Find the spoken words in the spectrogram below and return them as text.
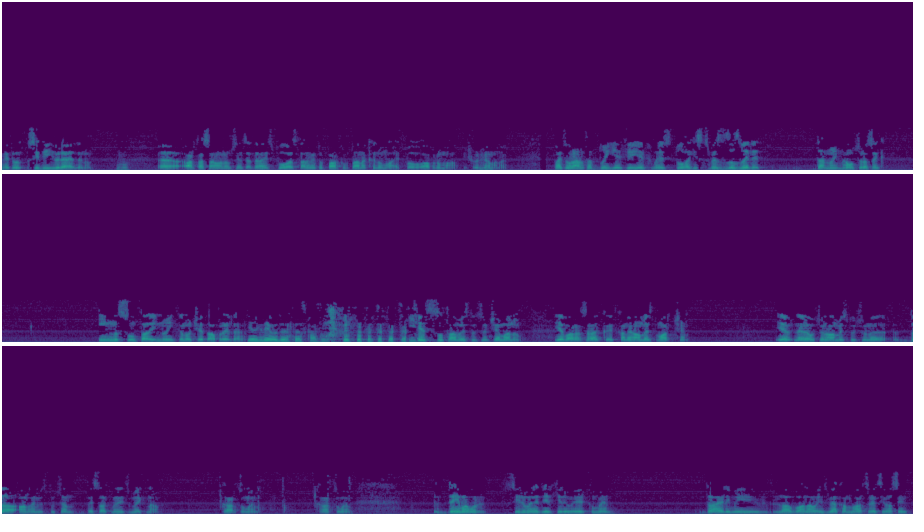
հետո CD-ի վրա է դնում։ Արտասահմանում sense է, դրանից փող է ստանում, հետո պարկում տանը քնում է այդ փողը, ապրում է ինչ-որ ժամանակ։ Բայց որ անդադ դու երկը երգում ես, դու ուղղակի սկսում ես զզվել այդ։ Դա նույնն է, ոնց որ ասենք 90 տարի նույն կնոջ հետ ապրելը։ Ես գիտի որ դու ես կասում։ Ես սուտ համեստություն չեմ անում։ Եվ առասարակ այդքան է համեստ մարդ չեմ։ Եվ ներողություն համեստությունը դա անհամեստության տեսակներից մեկն է։ Կարծում եմ։ Կարծում եմ։ Դե հիմա որ սիրում են այդ երկերը ու երգում են, դա էլի մի լավ բան է։ Ինձ մի անգամ հարցրեցին, ասին,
